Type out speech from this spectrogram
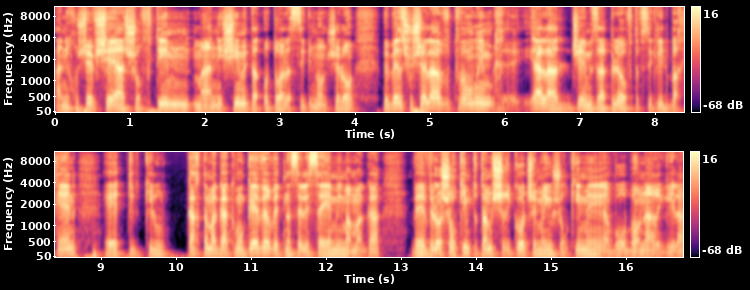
אני חושב שהשופטים מענישים את- אותו על הסגנון שלו, ובאיזשהו שלב כבר אומרים, יאללה, ג'יימס זה הפלייאוף, תפסיק להתבכיין, אה, ת- כאילו, קח את המגע כמו גבר ותנסה לסיים עם המגע. ו- ולא שורקים את אותם שריקות שהם היו שורקים אה, עבורו בעונה הרגילה.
